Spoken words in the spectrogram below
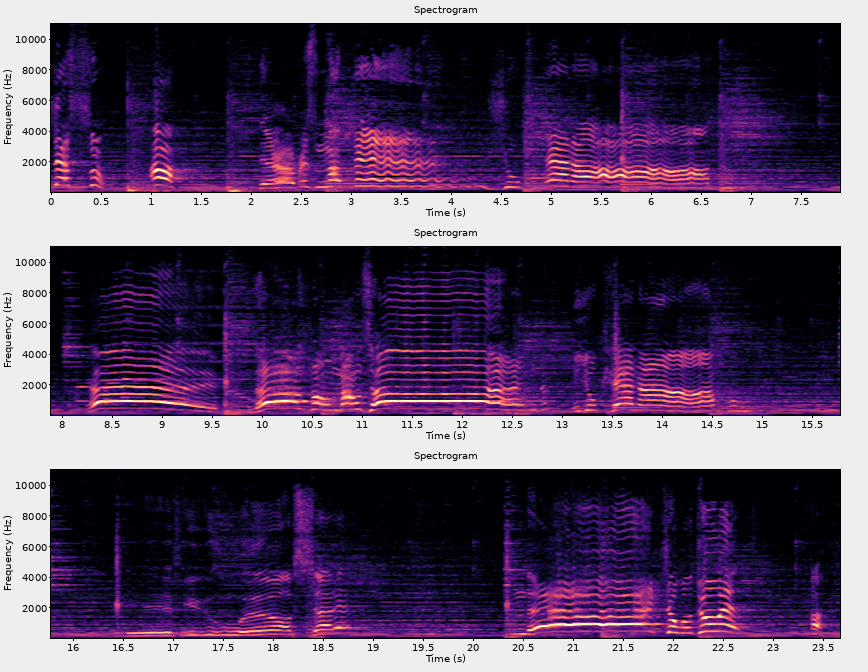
Yes, sir. Ah, there is nothing you cannot do. Hey, there's no mountain you cannot move. If you will upset it, then you will do it. Ah.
